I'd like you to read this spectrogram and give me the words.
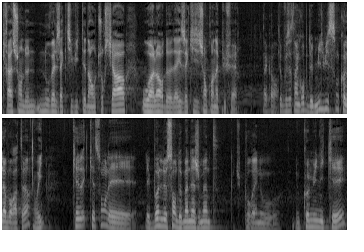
création de nouvelles activités dans Outsourcia ou alors de, des acquisitions qu'on a pu faire. D'accord. Vous êtes un groupe de 1800 collaborateurs. Oui. quelles sont les, les, bonnes leçons de management que tu pourrais nous, nous communiquer?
